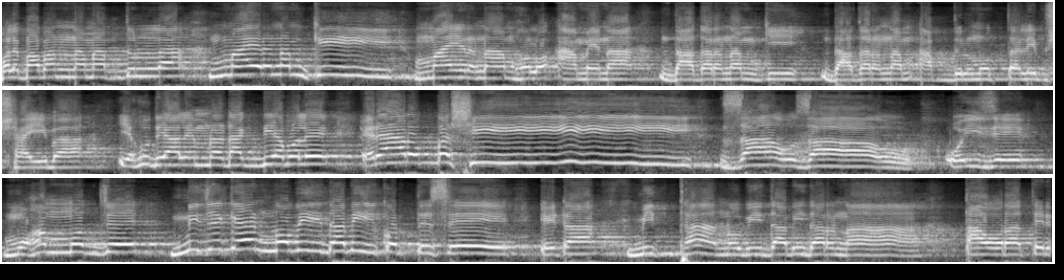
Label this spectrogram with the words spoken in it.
বলে, বাবার নাম আব্দুল্লাহ। মায়ের নাম কি? মায়ের নাম হলো আমেনা। দাদার নাম কি? দাদার নাম আব্দুল মুত্তালিব সাইবা। ইহুদি আলেমরা ডাক দিয়া বলে, এরে আরববাসী যাও যাও। ওই যে মোহাম্মদ যে নিজেকে নবী দাবি করতেছে, এটা মিথ্যা নবী দাবিদার না। তাওরাতের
